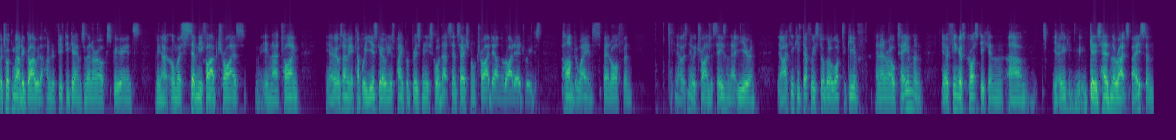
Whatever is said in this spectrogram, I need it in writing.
we're talking about a guy with 150 games of NRL experience, you know, almost 75 tries in that time, you know, it was only a couple of years ago when he was playing for Brisbane, he scored that sensational try down the right edge where he just palmed away and sped off, and you know, it was nearly tried the season that year. And you know, I think he's definitely still got a lot to give an NRL team, and you know, fingers crossed he can, um, you know, get his head in the right space. And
